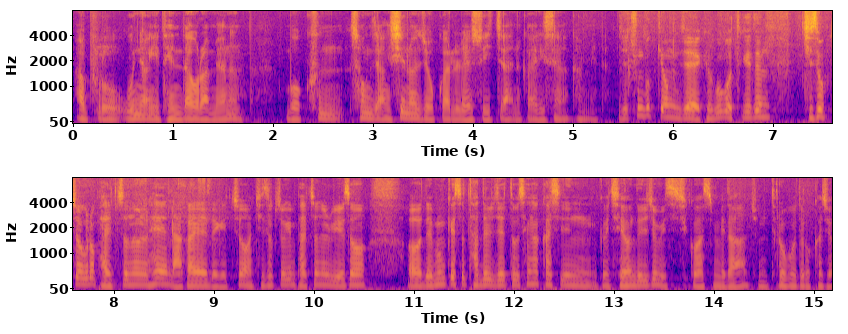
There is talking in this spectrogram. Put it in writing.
앞으로 운영이 된다고 하면은 뭐 큰 성장 시너지 효과를 낼 수 있지 않을까 이렇게 생각합니다. 이제 충북 경제 결국 어떻게든 지속적으로 발전을 해 나가야 되겠죠. 지속적인 발전을 위해서 어, 네 분께서 다들 이제 또 생각하신 그 제언들이 좀 있으실 것 같습니다. 좀 들어보도록 하죠.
